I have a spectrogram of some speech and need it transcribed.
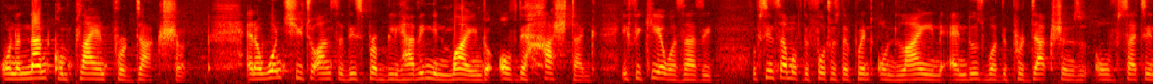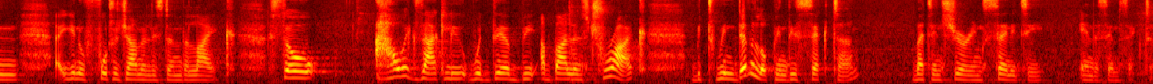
on a non-compliant production. And I want you to answer this probably having in mind of the hashtag Ifikie Wazazi. We've seen some of the photos that went online and those were the productions of certain, uh, you know, photojournalists and the like. So how exactly would there be a balanced track between developing this sector but ensuring sanity in the same sector?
